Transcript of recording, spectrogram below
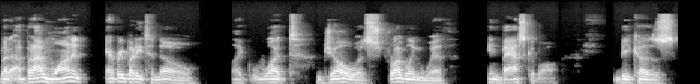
But but I wanted everybody to know like what Joe was struggling with in basketball because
